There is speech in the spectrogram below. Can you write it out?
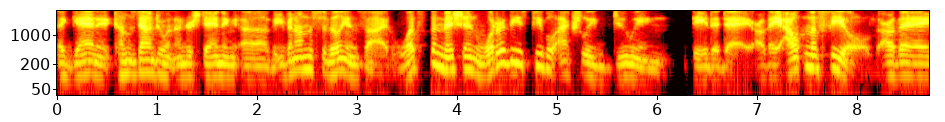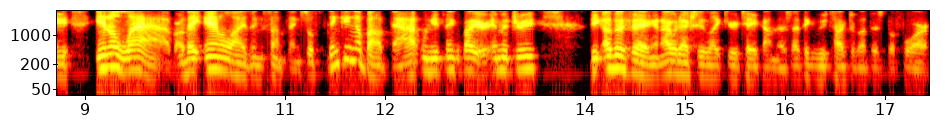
again it comes down to an understanding of even on the civilian side what's the mission what are these people actually doing day to day? Are they out in the field? Are they in a lab? Are they analyzing something? So, thinking about that when you think about your imagery. The other thing, and I would actually like your take on this, I think we talked about this before.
